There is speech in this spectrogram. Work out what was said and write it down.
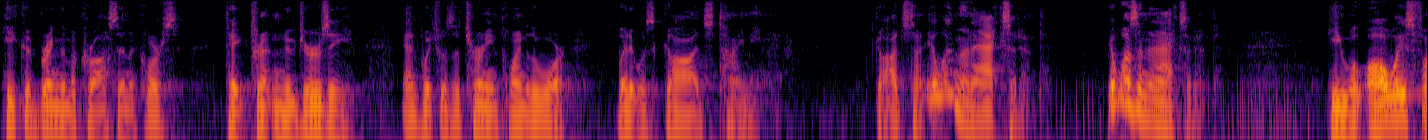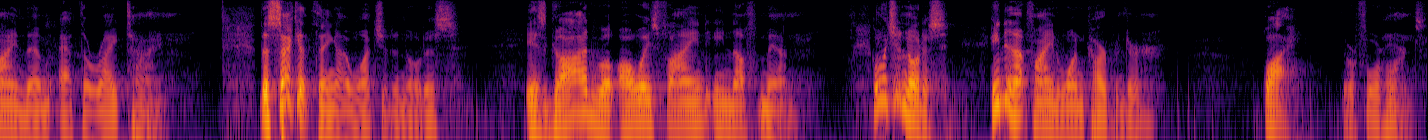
he could bring them across and, of course, take Trenton, New Jersey, and which was a turning point of the war. But it was God's timing. God's time. It wasn't an accident. It wasn't an accident. He will always find them at the right time. The second thing I want you to notice is God will always find enough men. I want you to notice, He did not find one carpenter. Why? There were four horns.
